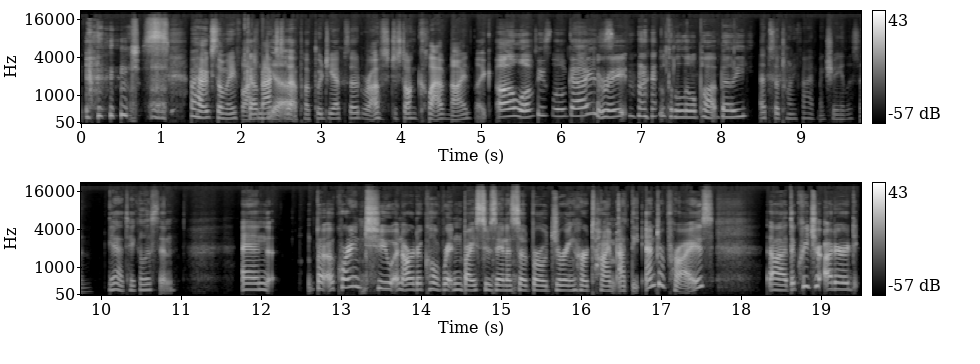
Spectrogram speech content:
I'm having so many Come flashbacks to that Pukwudgie episode where I was just on cloud nine, like, oh, I love these little guys. right? little, little pot belly. Episode 25. Make sure you listen. Yeah, take a listen. And but according to an article written by Susanna Sudborough during her time at the Enterprise, uh, the creature uttered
